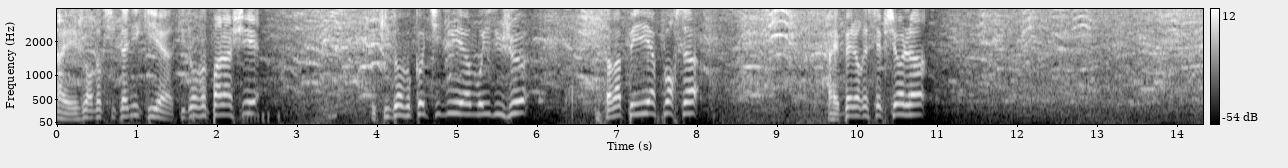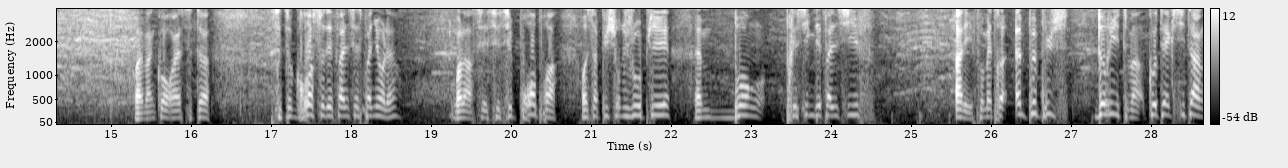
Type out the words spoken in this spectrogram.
Allez, les joueurs d'Occitanie qui ne doivent pas lâcher et qui doivent continuer à envoyer du jeu. Ça va payer à force. Allez, belle réception là. Ouais, mais encore, hein, cette, cette grosse défense espagnole. hein. Voilà, c'est- propre. On s'appuie sur du jeu au pied, un bon pressing défensif. Allez, il faut mettre un peu plus de rythme, côté excitant.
